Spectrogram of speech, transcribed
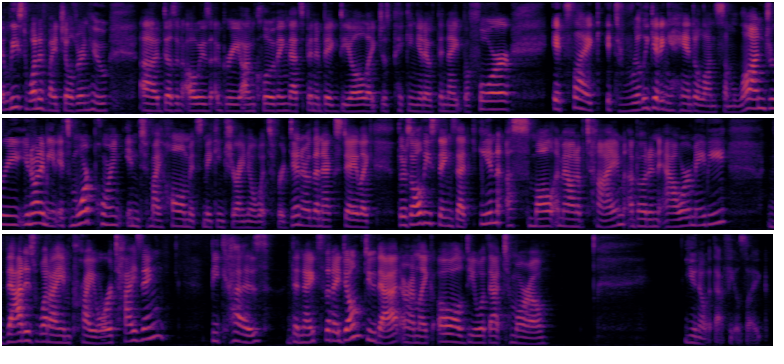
at least one of my children who uh, doesn't always agree on clothing. That's been a big deal like just picking it out the night before. It's like it's really getting a handle on some laundry. You know what i mean? It's more pouring into my home. It's making sure i know what's for dinner the next day. Like there's all these things that in a small amount of time about an hour maybe that is what i am prioritizing because the nights that i don't do that or i'm like oh i'll deal with that tomorrow you know what that feels like.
